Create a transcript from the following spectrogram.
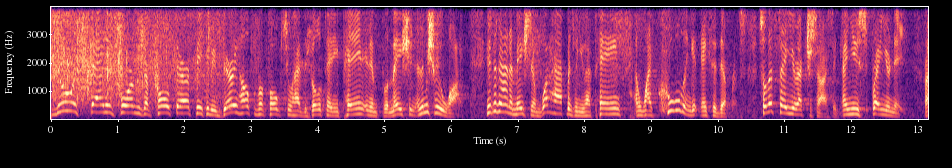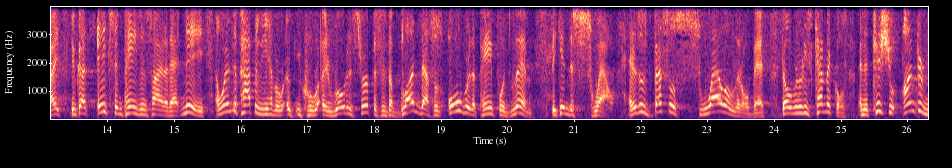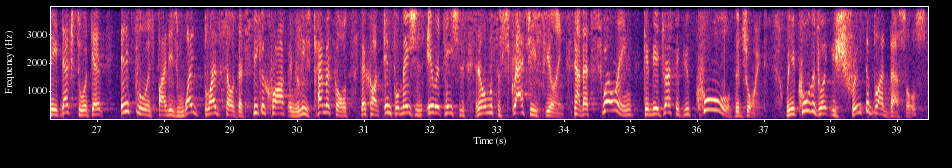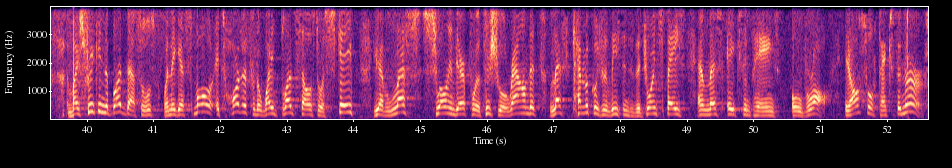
New expanded forms of cold therapy can be very helpful for folks who have debilitating pain and inflammation. And let me show you why. Here's an animation of what happens when you have pain and why cooling it makes a difference. So let's say you're exercising and you sprain your knee right? You've got aches and pains inside of that knee, and what ends up happening when you have a, eroded surface is the blood vessels over the painful limb begin to swell. And as those vessels swell a little bit, they'll release chemicals, and the tissue underneath next to it gets influenced by these white blood cells that sneak across and release chemicals that cause inflammation, irritation, and almost a scratchy feeling. Now, that swelling can be addressed if you cool the joint. When you cool the joint, you shrink the blood vessels. And by shrinking the blood vessels, when they get smaller, it's harder for the white blood cells to escape. You have less swelling, therefore, the tissue around it, less chemicals released into the joint space, and less aches and pains overall. It also affects the nerves.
